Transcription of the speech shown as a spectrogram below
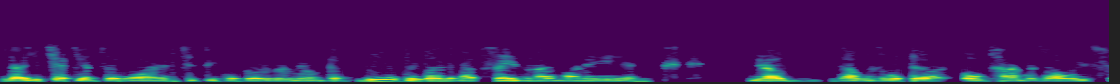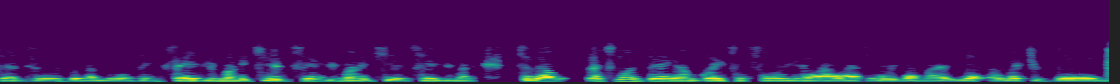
You know, you check in for one and two people go to the room. But we we learned about saving our money and, you know, that was what the old timers always said to us. The number one thing: save your money, kids. Save your money, kids. Save your money. So that that's one thing I'm grateful for. You know, I don't have to worry about my ele- electric bill. And,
